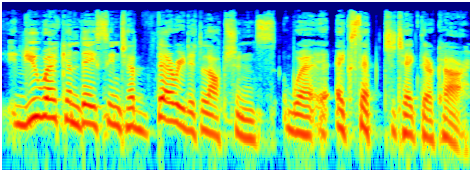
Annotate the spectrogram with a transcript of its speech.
You reckon they seem to have very little options where, except to take their car?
